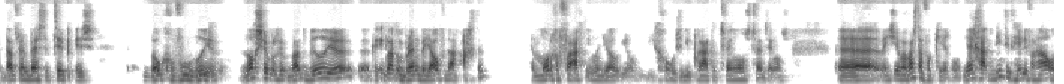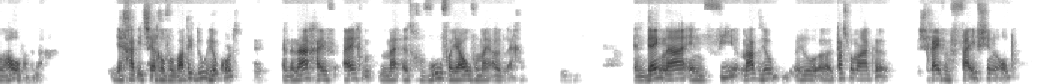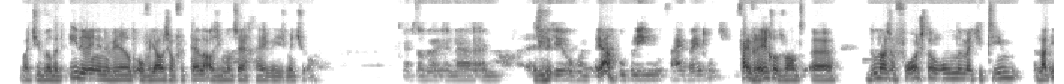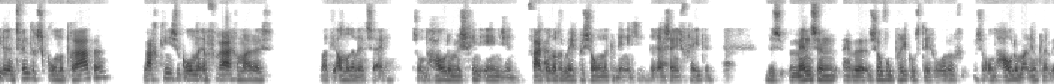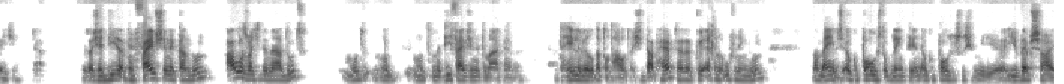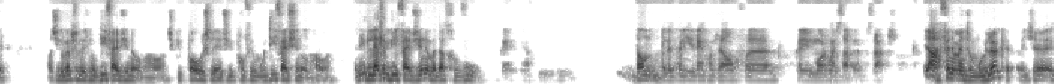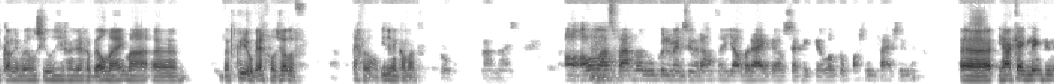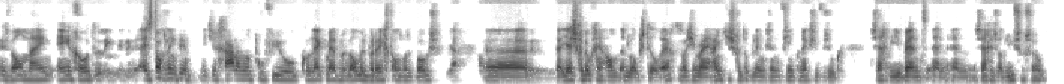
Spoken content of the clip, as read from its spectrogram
dat is mijn beste tip, is welk gevoel wil je? Nog simpeler, wat wil je? Uh, ik laat een brand bij jou vandaag achter. En morgen vraagt iemand jou, joh, die gozer die praat Twengels, Twents Engels. Uh, weet je, wat was dat voor kerel? Jij gaat niet dit hele verhaal onthouden van vandaag. Jij gaat iets zeggen over wat ik doe, heel kort. En daarna ga je eigenlijk het gevoel van jou voor mij uitleggen. En denk na in vier, maak het heel, heel uh, tastbaar maken. Schrijf een vijf zinnen op. Wat je wil dat iedereen in de wereld over jou zou vertellen als iemand zegt: Hey, wie is Mitchell? Ja, is dat een, een, een liedje of een ja. oefening, vijf regels? Vijf regels, want uh, doe maar eens een voorstelronde met je team. Laat iedereen 20 seconden praten. Wacht 10 seconden en vraag maar eens wat die andere net zei. Ze onthouden misschien één zin. Vaak ook nog het meest persoonlijke dingetje. De rest zijn ze vergeten. Ja. Dus mensen hebben zoveel prikkels tegenwoordig. Ze onthouden maar een heel klein beetje. Ja. Dus als je die dat in vijf zinnen kan doen. Alles wat je daarna doet, moet, moet, moet met die vijf zinnen te maken hebben. Dat de hele wereld dat onthoudt. Als je dat hebt, hè, dan kun je echt een oefening doen. Dan ben je dus elke post op LinkedIn, elke post op social media, je website. Als je een website leest, moet die vijf zinnen onthouden. Als je je post leest, je profiel, moet die vijf zinnen onthouden. En niet letterlijk die vijf zinnen, maar dat gevoel. Okay, ja. Dan, dat kan iedereen gewoon zelf, uh, kan je morgen maar starten, straks. Ja, vinden mensen moeilijk. Weet je, ik kan nu wel heel zieltje gaan zeggen, bel mij, maar uh, dat kun je ook echt wel zelf. Echt wel, iedereen kan dat. Nou, nice. Alle, allerlaatste vraag dan, hoe kunnen mensen inderdaad uh, jou bereiken als zeg ik, loop toch pas in vijf zinnen? Uh, ja, kijk, LinkedIn is wel mijn één grote. LinkedIn. Het is toch LinkedIn. Weet je, ga naar mijn profiel, connect met me, wel met bericht, anders word ik boos. Ja. Uh, ja, jij schudt ook geen hand en loopt stil weg. Dus als je mijn handje schudt op links en via een connectieverzoek, zeg wie je bent en, en zeg eens wat liefs of zo.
